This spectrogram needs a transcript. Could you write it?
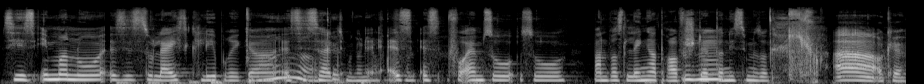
Sie ist immer nur, es ist so leicht klebrig. Ja. Ah, es ist okay, halt, ist es, es vor allem so, so, wenn was länger draufsteht, dann ist es immer so. Ah, okay,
